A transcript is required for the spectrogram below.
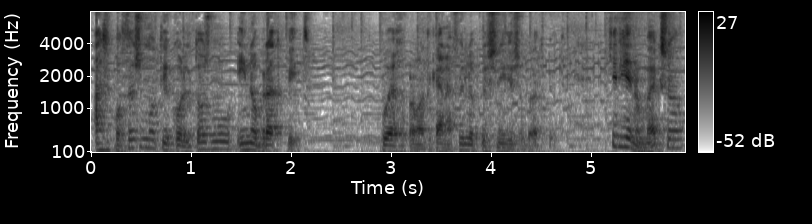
Α υποθέσουμε ότι ο κολλητός μου είναι ο Brad Pitt, που έχω πραγματικά ένα φίλο ο οποίος είναι ίδιος ο Brad Pitt. Και βγαίνουμε έξω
